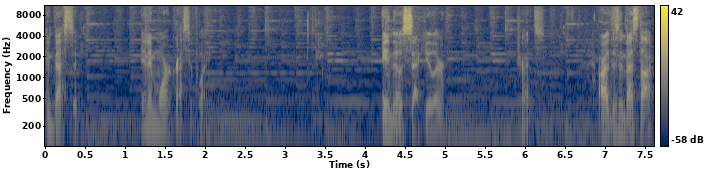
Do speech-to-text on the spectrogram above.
invested in a more aggressive way in those secular trends. All right, this is Invest Talk.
